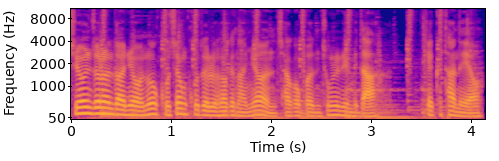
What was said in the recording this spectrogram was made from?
시운전을 다녀온 후 고장 코드를 확인하면 작업은 종료됩니다. 깨끗하네요.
